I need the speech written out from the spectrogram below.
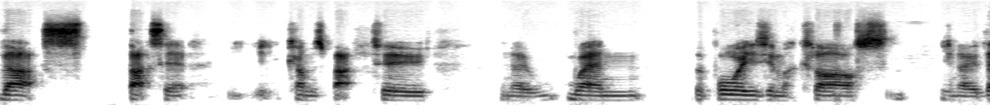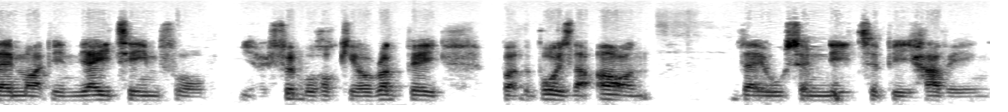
that's, that's it. It comes back to, you know, when the boys in my class, you know, they might be in the A team for you know football, hockey, or rugby, but the boys that aren't, they also need to be having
